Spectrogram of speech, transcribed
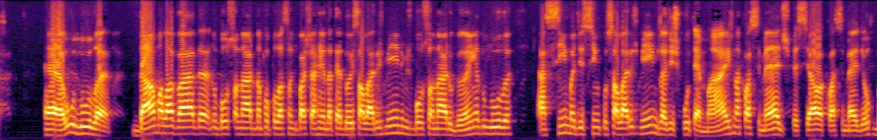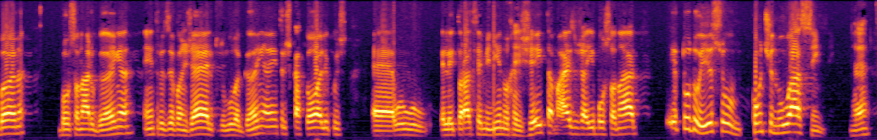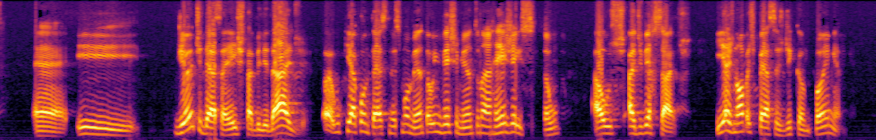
é, o Lula dá uma lavada no Bolsonaro, na população de baixa renda, até dois salários mínimos. Bolsonaro ganha do Lula acima de cinco salários mínimos. A disputa é mais na classe média, especial a classe média urbana. Bolsonaro ganha entre os evangélicos, o Lula ganha entre os católicos. É, o eleitorado feminino rejeita mais o Jair Bolsonaro. E tudo isso continua assim. Né? É, e Diante dessa estabilidade, é, o que acontece nesse momento é o investimento na rejeição aos adversários. E as novas peças de campanha,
